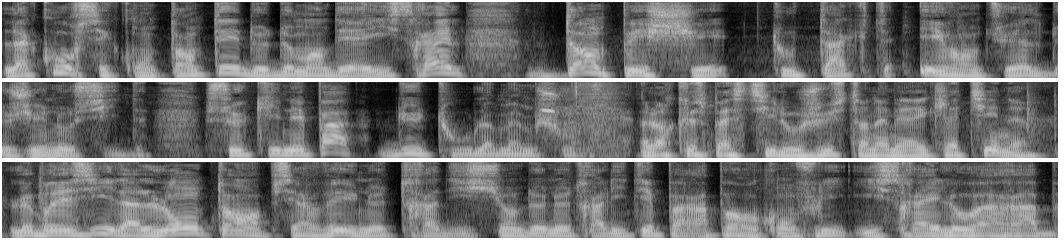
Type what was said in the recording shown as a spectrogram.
la Cour s'est contentée de demander à Israël d'empêcher tout acte éventuel de génocide, ce qui n'est pas du tout la même chose. Alors que se passe-t-il au juste en Amérique latine? Le Brésil a longtemps observé une tradition de neutralité par rapport au conflit israélo-arabe,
